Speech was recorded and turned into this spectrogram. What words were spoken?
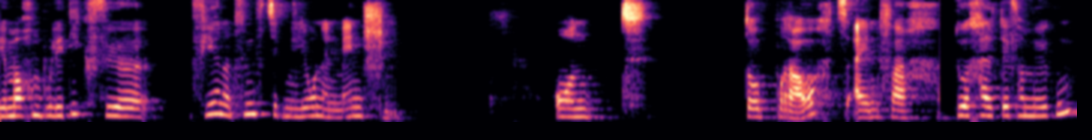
Wir machen Politik für 450 Millionen Menschen. Und da braucht's einfach Durchhaltevermögen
